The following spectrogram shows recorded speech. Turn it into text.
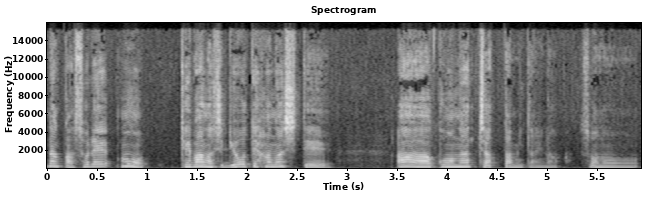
なんかそれも手放し、両手離して、ああ、こうなっちゃったみたいな、その、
